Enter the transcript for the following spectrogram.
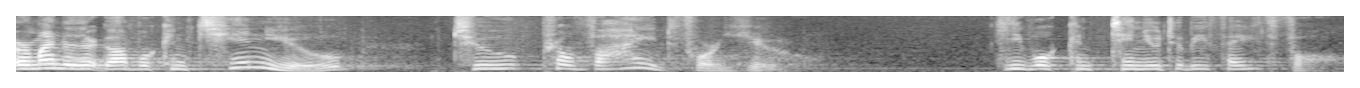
A reminder that God will continue to provide for you. He will continue to be faithful.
